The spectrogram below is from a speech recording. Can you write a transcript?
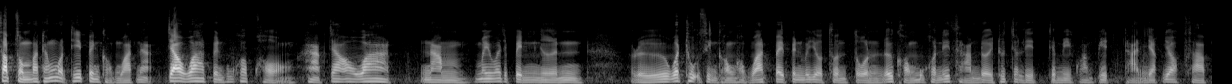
ทรัพย์สมบัติทั้งหมดที่เป็นของวัดน่ะเจ้าอาวาดเป็นผู้ครอบครอง หากเจ้าอาวาส นำไม่ว่าจะเป็นเงิน หรือวัตถุสิ่งของของวัดไปเป็นประโยชน์ส่วนตน หรือของบุคคลที่ 3 โดยทุจริตจะมีความผิดฐานยักยอกทรัพย์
